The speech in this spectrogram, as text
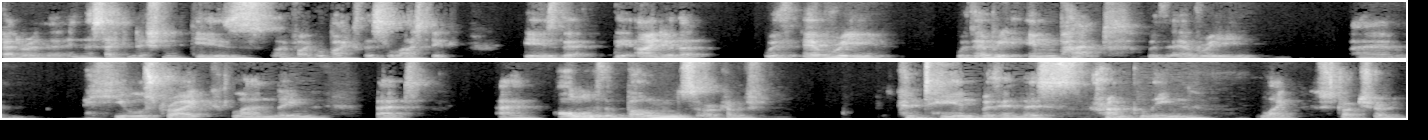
better in the in the second edition, is if I go back to this elastic, is that the idea that with every with every impact, with every um, heel strike landing, that and all of the bones are kind of contained within this trampoline like structure.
